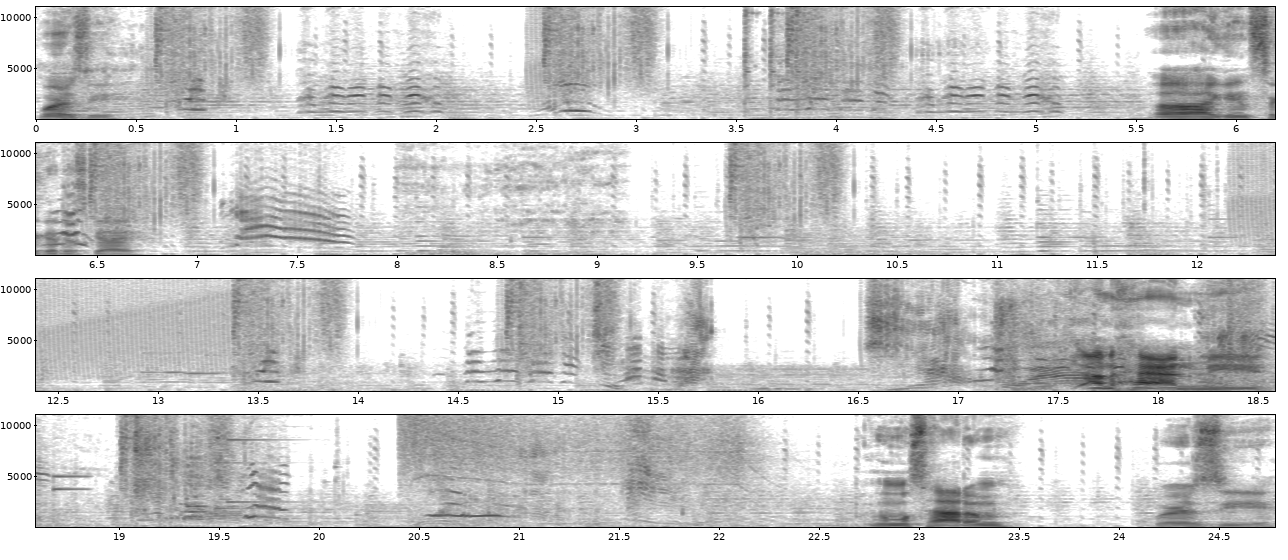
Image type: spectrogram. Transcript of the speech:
Where is he? Ah, I'm getting sick of this guy. Unhand me. Almost had him. Where is he?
